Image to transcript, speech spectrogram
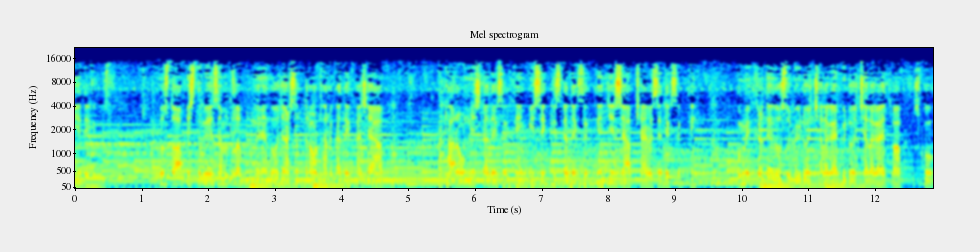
ये देखिए दोस्तों। दोस्तों, आप इस तरीके से मतलब मैंने 2017 18 का देखा, चाहे आप 18 19 का देख सकते हैं 20 21 का देख सकते हैं, जैसे आप चाहे वैसे देख सकते हैं। उम्मीद करते हैं दोस्तों वीडियो अच्छा लगा है। वीडियो अच्छा लगा है तो आप उसको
